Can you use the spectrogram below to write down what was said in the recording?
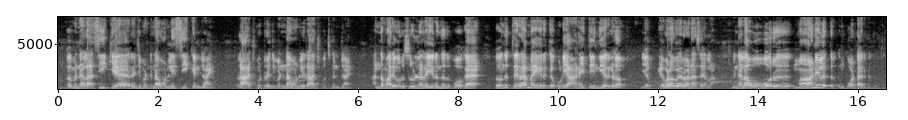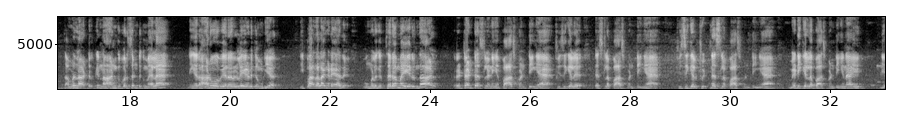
இப்போ முன்னெல்லாம் சீக்கிய ரெஜிமெண்ட்னா only Sikh can join Rajput ரெஜிமெண்ட்னா only Rajputs can join அந்த மாதிரி ஒரு சூழ்நிலை இருந்தது போக இப்போ வந்து திறமை இருக்கக்கூடிய அனைத்து இந்தியர்களும் எப் எவ்வளோ பேர் வேணால் சேரலாம். முன்னெல்லாம் ஒவ்வொரு மாநிலத்திற்கும் கோட்டா இருக்குது. தமிழ்நாட்டிற்கு நான்கு பர்சன்ட்டுக்கு மேலே நீங்கள் இராணுவ வீரர்களை எடுக்க முடியாது. இப்போ அதெல்லாம் கிடையாது. உங்களுக்கு திறமை இருந்தால் ரிட்டன் டெஸ்ட்டில் நீங்கள் பாஸ் பண்ணிட்டீங்க ஃபிசிக்கல் டெஸ்ட்டில் பாஸ் பண்ணிட்டீங்க ஃபிசிக்கல் ஃபிட்னஸில் பாஸ் பண்ணிட்டீங்க மெடிக்கலில் பாஸ் பண்ணிட்டீங்கன்னா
